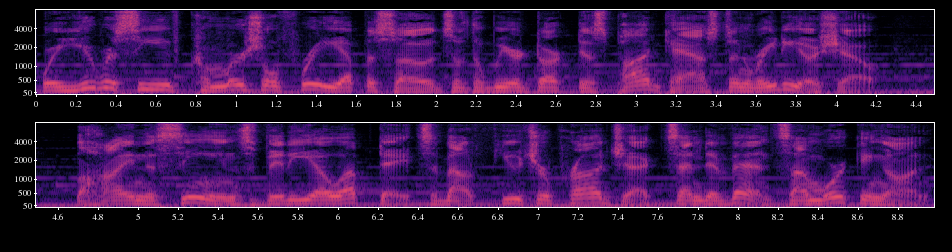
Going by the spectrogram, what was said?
where you receive commercial-free episodes of the Weird Darkness podcast and radio show, behind-the-scenes video updates about future projects and events I'm working on.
